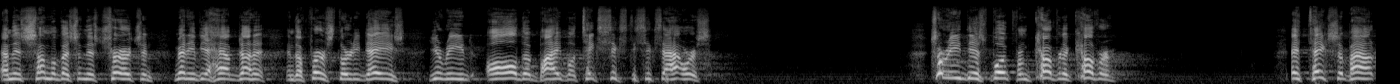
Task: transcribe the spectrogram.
and then some of us in this church, and many of you have done it in the first 30 days, you read all the Bible. It takes 66 hours to read this book from cover to cover. It takes about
